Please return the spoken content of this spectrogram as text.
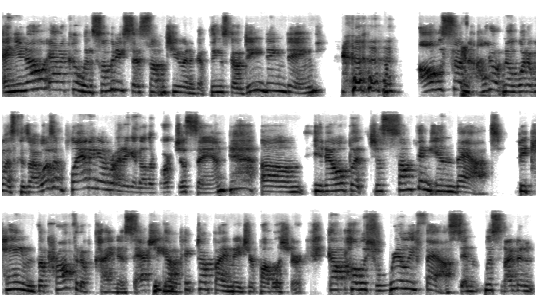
And you know, Annika, when somebody says something to you and things go ding, ding, ding, all of a sudden, I don't know what it was because I wasn't planning on writing another book, just saying, um, you know, but just something in that became the profit of kindness actually got mm-hmm. picked up by a major publisher got published really fast and listen i've been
